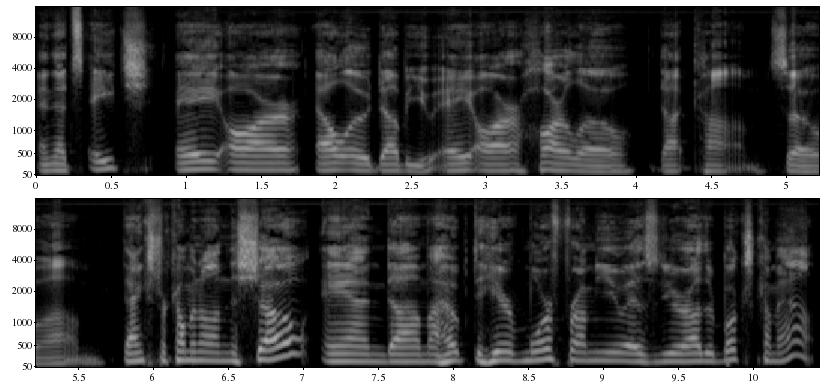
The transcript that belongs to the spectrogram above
and that's h-a-r-l-o-w arharlow.com so um, thanks for coming on the show. And um, i hope to hear more from you as your other books come out.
